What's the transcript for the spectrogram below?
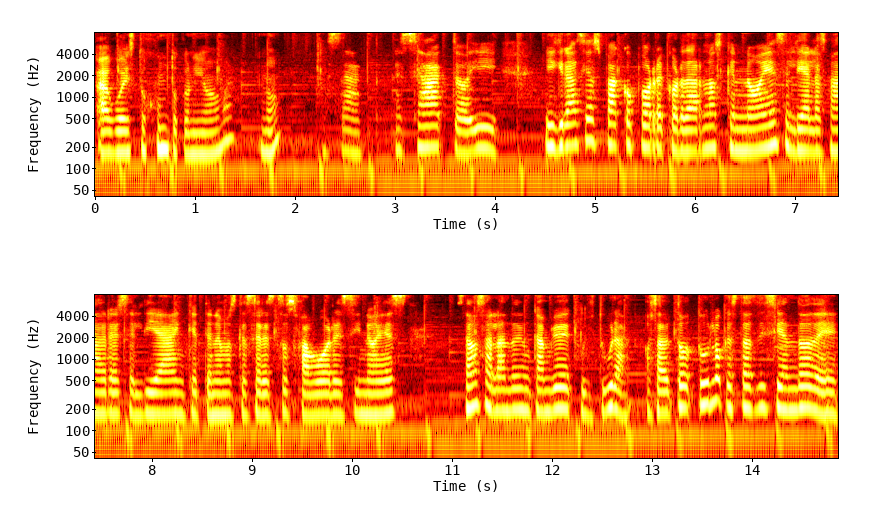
hago esto junto con mi mamá, ¿no? Exacto, exacto. Y, y gracias Paco por recordarnos que no es el Día de las Madres el día en que tenemos que hacer estos favores, sino es, estamos hablando de un cambio de cultura. O sea, tú lo que estás diciendo de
